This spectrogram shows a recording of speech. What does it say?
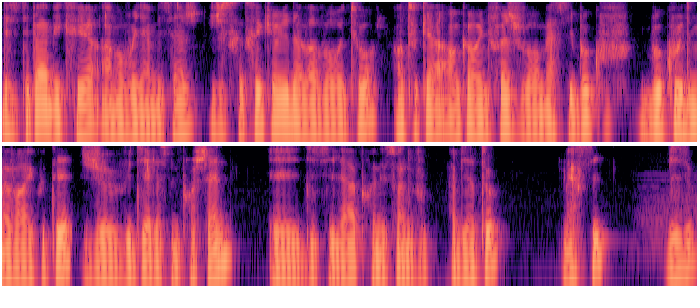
N'hésitez pas à m'écrire, à m'envoyer un message. Je serais très curieux d'avoir vos retours. En tout cas, encore une fois, je vous remercie beaucoup, beaucoup de m'avoir écouté. Je vous dis à la semaine prochaine. Et d'ici là, prenez soin de vous. À bientôt. Merci. Bisous.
